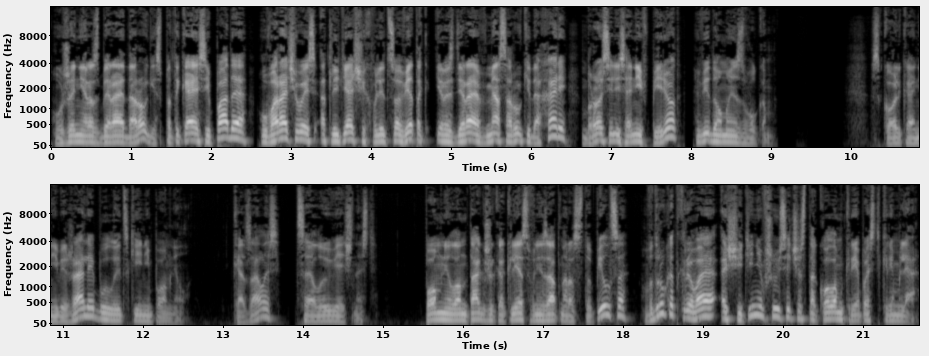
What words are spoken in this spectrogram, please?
Уже не разбирая дороги, спотыкаясь и падая, уворачиваясь от летящих в лицо веток и раздирая в мясо руки Дахари, бросились они вперед, ведомые звуком. Сколько они бежали, Булыцкий не помнил. Казалось, целую вечность. Помнил он так же, как лес внезапно расступился, вдруг открывая ощетинившуюся частоколом крепость Кремля.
